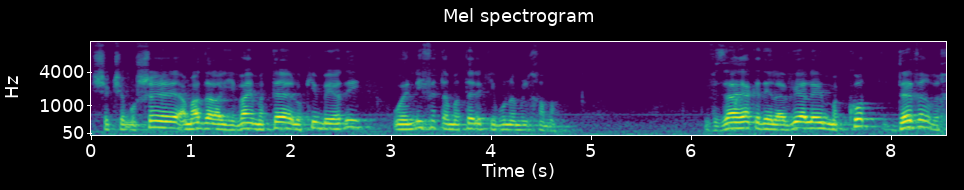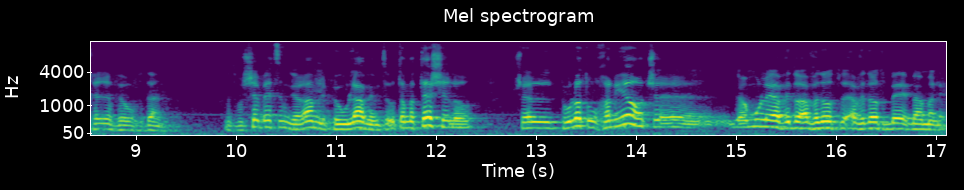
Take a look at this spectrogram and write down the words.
שכשמשה עמד על הגבעה עם מטה האלוקים בידי, הוא הניף את המטה לכיוון המלחמה. וזה היה כדי להביא עליהם מכות דבר וחרב ואובדן. זאת אומרת, משה בעצם גרם לפעולה באמצעות המטה שלו, של פעולות רוחניות שגרמו לאבדות בעמלק.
